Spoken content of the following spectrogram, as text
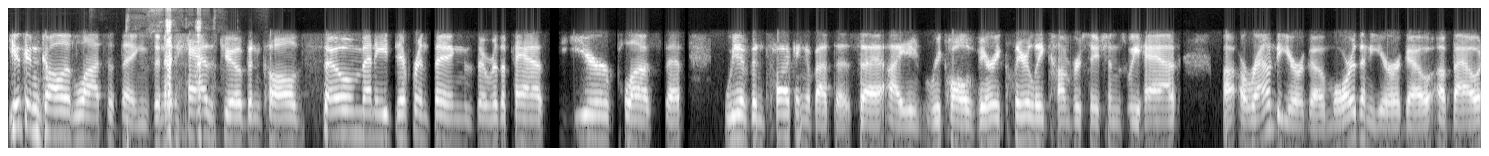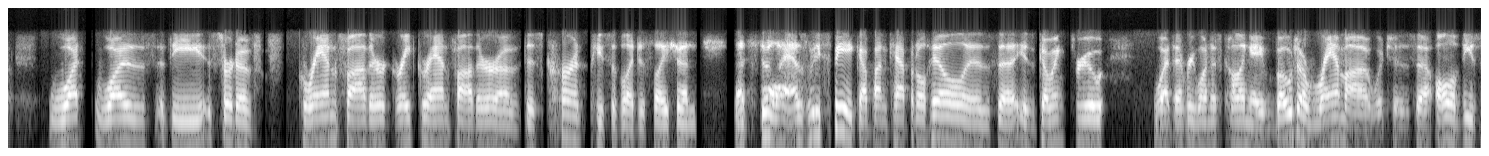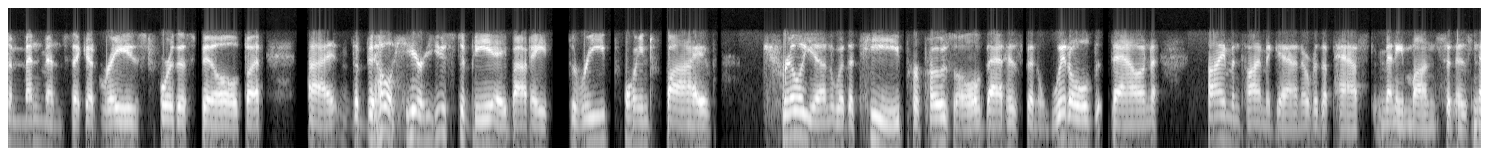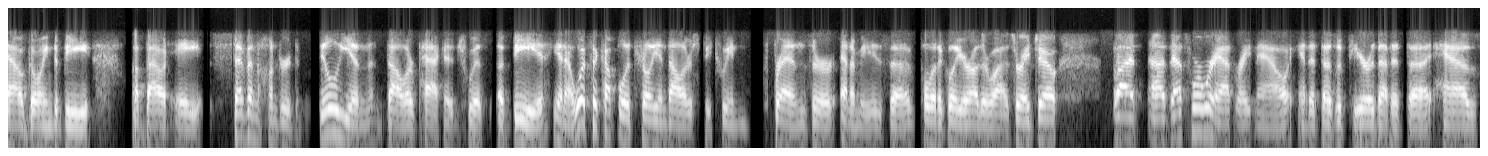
You can call it lots of things, and it has, Joe, been called so many different things over the past year plus that we have been talking about this. Uh, I recall very clearly conversations we had uh, around a year ago, more than a year ago, about what was the sort of grandfather, great grandfather of this current piece of legislation that still, as we speak, up on Capitol Hill is uh, is going through what everyone is calling a vote-a-rama, which is uh, all of these amendments that get raised for this bill. But uh, the bill here used to be about a 3.5 trillion with a T proposal that has been whittled down time and time again over the past many months and is now going to be about a $700 billion package with a B. You know, what's a couple of trillion dollars between friends or enemies, uh, politically or otherwise, right, Joe? But uh, that's where we're at right now, and it does appear that it uh, has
